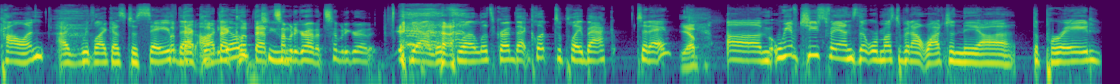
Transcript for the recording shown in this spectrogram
Colin, I would like us to save Clip that, that, clip audio. that, clip that. to- Somebody grab it. Somebody grab it. yeah, let's uh, let's grab that clip to play back today. yep. Um, we have Chiefs fans that were must have been out watching the uh, the parade.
